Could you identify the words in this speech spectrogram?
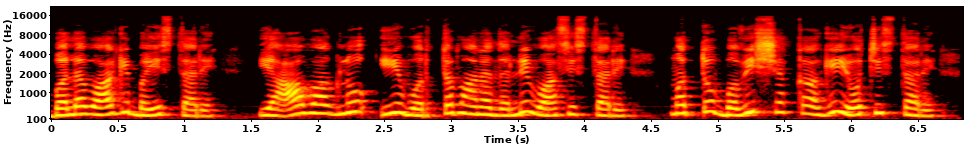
ಬಲವಾಗಿ ಬಯಸ್ತಾರೆ. ಯಾವಾಗಲೂ ಈ ವರ್ತಮಾನದಲ್ಲಿ ವಾಸಿಸ್ತಾರೆ ಮತ್ತು ಭವಿಷ್ಯಕ್ಕಾಗಿ ಯೋಚಿಸ್ತಾರೆ.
